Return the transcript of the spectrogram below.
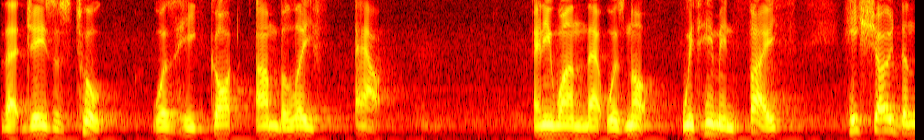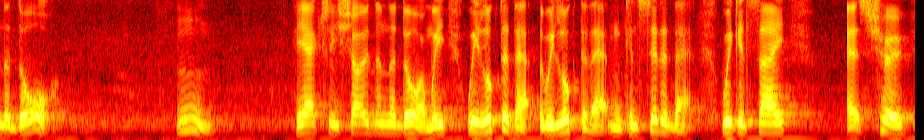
that Jesus took was he got unbelief out anyone that was not with him in faith, he showed them the door. Mm. He actually showed them the door. And we, we looked at that. We looked at that and considered that. We could say, it's true,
